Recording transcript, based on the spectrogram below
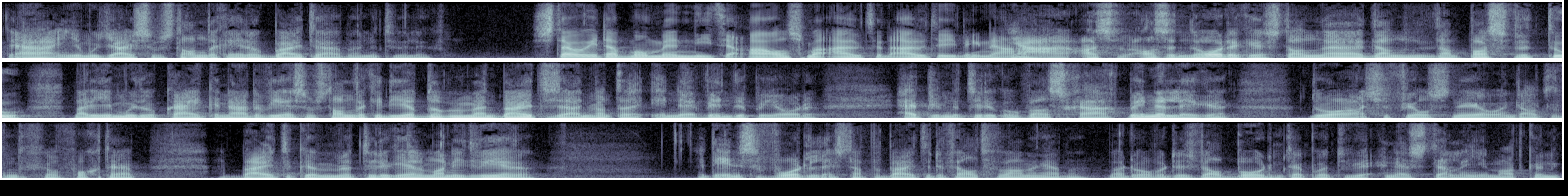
ja, en je moet juist de omstandigheden ook buiten hebben natuurlijk. Stel je dat moment niet alsmaar uit en uit en je nou, Ja, als, als het nodig is, dan, eh, dan, dan passen we het toe. Maar je moet ook kijken naar de weersomstandigheden die op dat moment buiten zijn. Want eh, in de winterperiode heb je hem natuurlijk ook wel eens graag binnen liggen. Door als je veel sneeuw en dat veel vocht hebt. Buiten kunnen we natuurlijk helemaal niet weren. Het enige voordeel is dat we buiten de veldverwarming hebben. Waardoor we dus wel bodemtemperatuur en herstel in je mat kunnen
